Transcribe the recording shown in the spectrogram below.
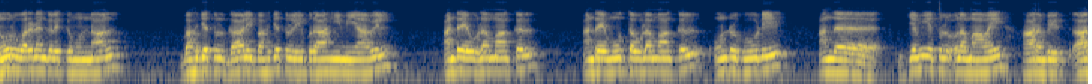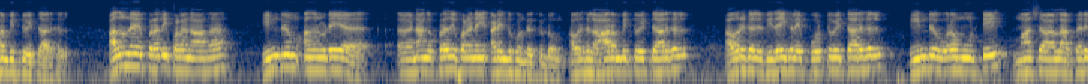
நூறு வருடங்களுக்கு முன்னால் பஹஜத்துல் காலி பஹஜத்துல் இப்ராஹிமியாவில் அன்றைய உலமாக்கள் அன்றைய மூத்த உலமாக்கள் ஒன்று கூடி அந்த ஜமியத்துல் உலமாவை ஆரம்பி ஆரம்பித்து வைத்தார்கள். அதனுடைய பிரதிபலனாக இன்றும் அதனுடைய நாங்கள் பிரதிபலனை அடைந்து கொண்டிருக்கின்றோம். அவர்கள் ஆரம்பித்து வைத்தார்கள் அவர்கள் விதைகளை போட்டு வைத்தார்கள். இன்று உரமூட்டி மாஷா அல்லா பெரு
